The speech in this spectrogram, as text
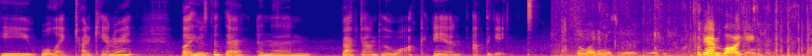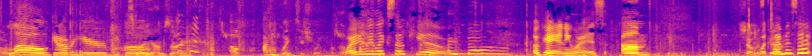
he will like try to canter it, but he was good there. And then back down to the walk and out the gate. The lighting was very good. Okay, I'm vlogging. Hello, get over here, people. Sorry, I'm sorry. Oh, I'm way too short for. Why do we look so cute? I know. Okay, anyways, um, Show what good. time is it?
